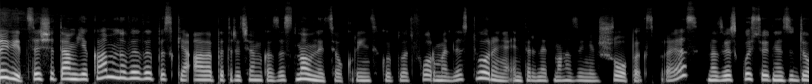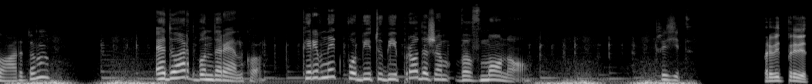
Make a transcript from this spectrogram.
Привіт, це ще там є кам нові випуски. Алла Петриченко, засновниця української платформи для створення інтернет-магазинів Shop Express. На зв'язку сьогодні з Едуардом. Едуард Бондаренко, керівник по B2B продажам Вевмоно. Привіт. Привіт, привіт.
